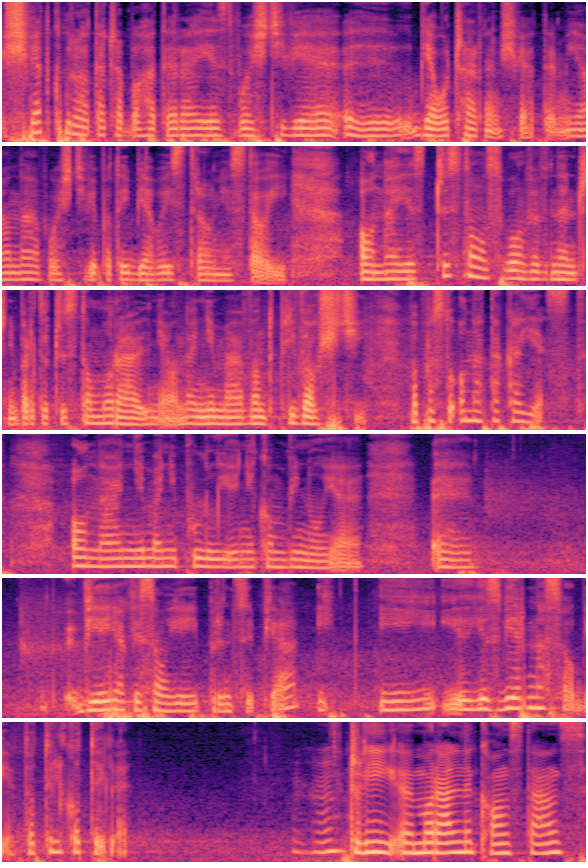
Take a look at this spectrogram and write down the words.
Świat, który otacza bohatera, jest właściwie y, biało-czarnym światem i ona właściwie po tej białej stronie stoi. Ona jest czystą osobą wewnętrznie, bardzo czystą moralnie, ona nie ma wątpliwości. Po prostu ona taka jest. Ona nie manipuluje, nie kombinuje. Y, wie, jakie są jej pryncypia i, i jest wierna sobie. To tylko tyle. Mhm. Czyli e, moralny konstans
